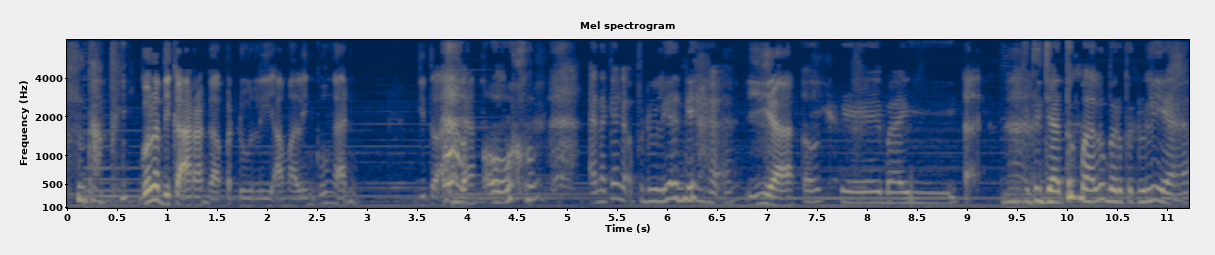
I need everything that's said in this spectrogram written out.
Tapi gue lebih ke arah nggak peduli sama lingkungan gitu aja oh, anaknya nggak pedulian ya. iya Oke, baik. Itu jatuh malu baru peduli ya.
